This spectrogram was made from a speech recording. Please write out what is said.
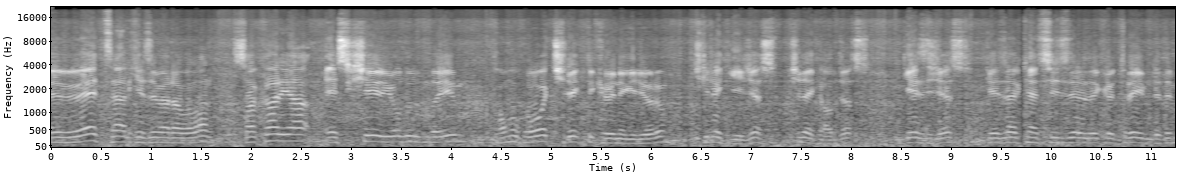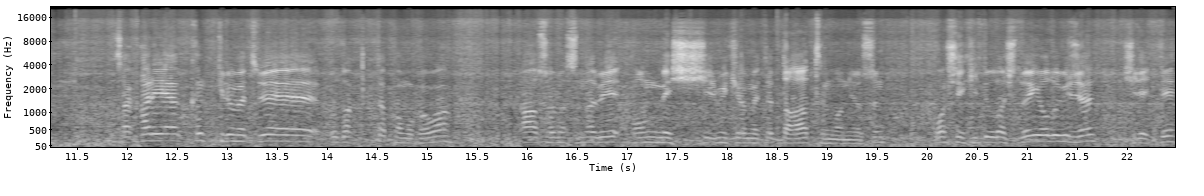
Evet, herkese merhabalar. Sakarya Eskişehir yolundayım. Pamukova Çilekli köyüne gidiyorum. Çilek yiyeceğiz, çilek alacağız, gezeceğiz. Gezerken sizleri de götüreyim dedim. Sakarya 40 kilometre uzaklıkta Pamukova. Daha sonrasında bir 15-20 kilometre dağa tırmanıyorsun. O şekilde ulaşılıyor. Yolu güzel, çilekli.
